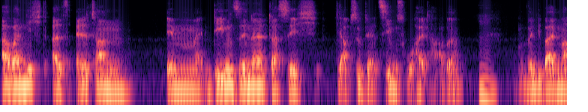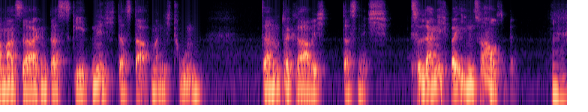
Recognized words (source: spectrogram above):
aber nicht als Eltern im, in dem Sinne, dass ich die absolute Erziehungshoheit habe. Hm. Wenn die beiden Mamas sagen, das geht nicht, das darf man nicht tun, dann untergrabe ich das nicht, solange ich bei ihnen zu Hause bin. Mhm.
